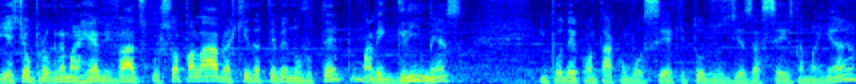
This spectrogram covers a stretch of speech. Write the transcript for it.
E este é o programa Reavivados por Sua Palavra, aqui da TV Novo Tempo. Uma alegria imensa em poder contar com você aqui todos os dias às seis da manhã,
